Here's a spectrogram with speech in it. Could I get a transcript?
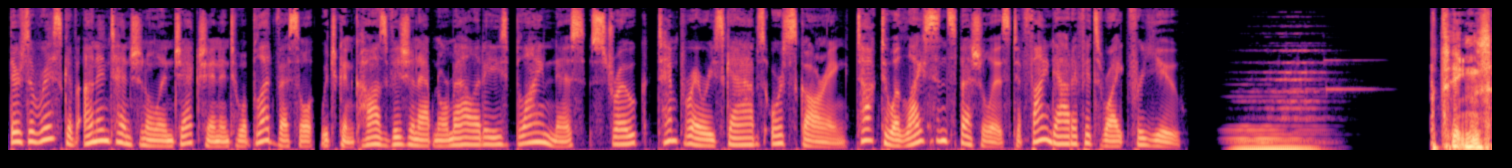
There's a risk of unintentional injection into a blood vessel, which can cause vision abnormalities, blindness, stroke, temporary scabs, or scarring. Talk to a licensed specialist to find out if it's right for you. Things.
